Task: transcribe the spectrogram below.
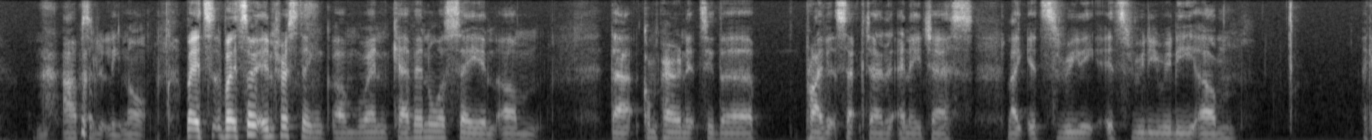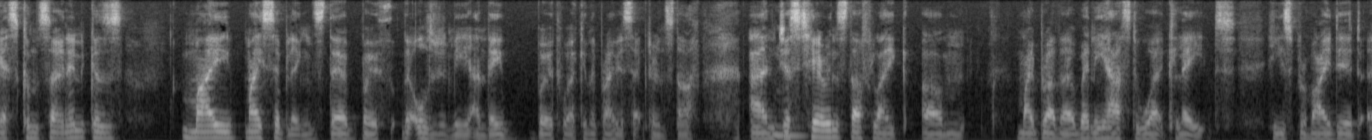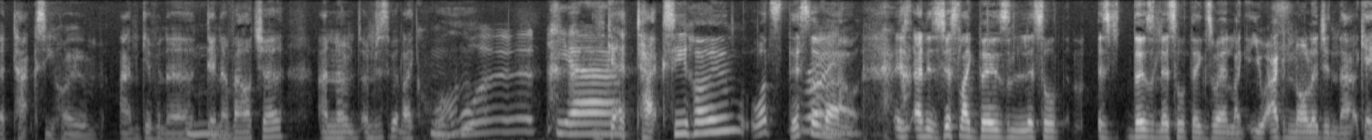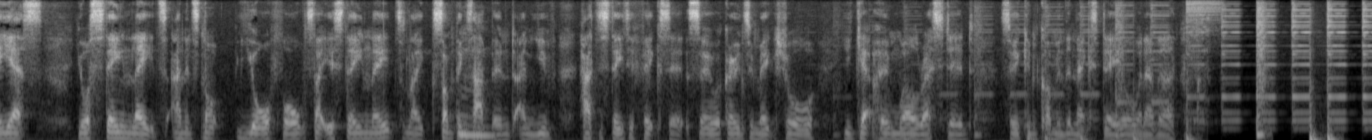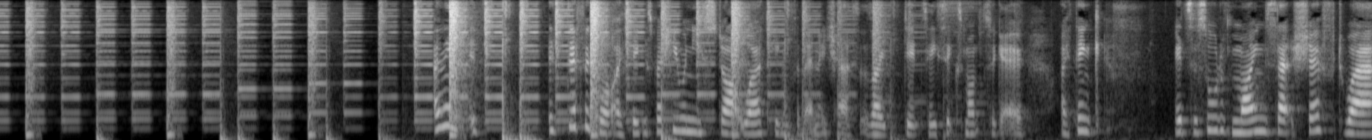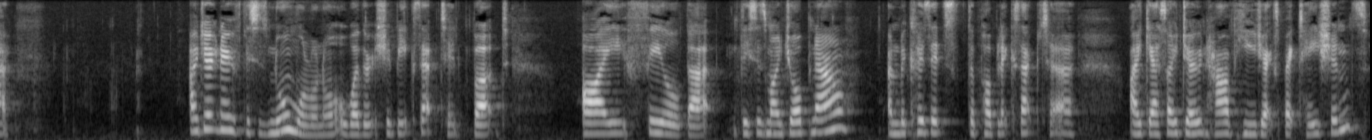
absolutely not. But it's but it's so interesting. Um, when Kevin was saying um that comparing it to the private sector and NHS, like it's really it's really really um I guess concerning because my my siblings they're both they're older than me and they both work in the private sector and stuff and just hearing stuff like um my brother when he has to work late he's provided a taxi home and given a mm. dinner voucher. And I'm, I'm just a bit like what? What? yeah. You get a taxi home? What's this Right. about? It's, and it's just like those little it's those little things where like you're acknowledging that okay yes you're staying late and it's not your fault that you're staying late. Like something's mm. happened and you've had to stay to fix it. So we're going to make sure you get home well rested so you can come in the next day or whatever it's it's difficult. I think, especially when you start working for the NHS, as I did say six months ago. I think it's a sort of mindset shift where I don't know if this is normal or not, or whether it should be accepted. But I feel that this is my job now, and because it's the public sector, I guess I don't have huge expectations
